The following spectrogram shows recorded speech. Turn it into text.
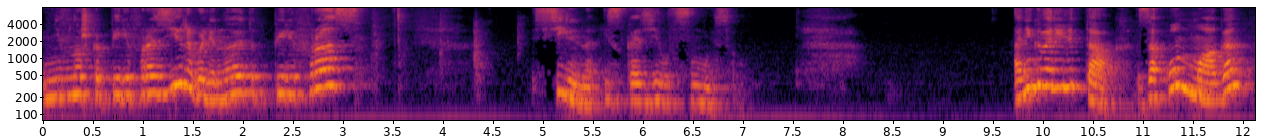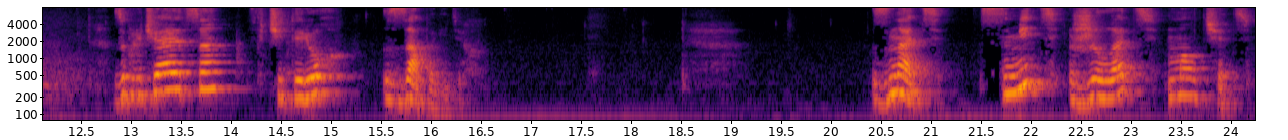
немножко перефразировали, но этот перефраз сильно исказил смысл. Они говорили так, закон мага заключается в четырех заповедях. Знать, сметь, желать, молчать.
